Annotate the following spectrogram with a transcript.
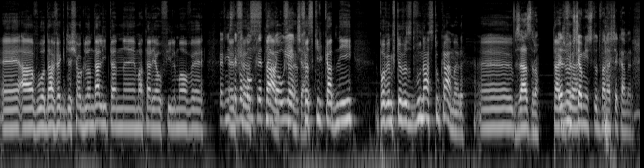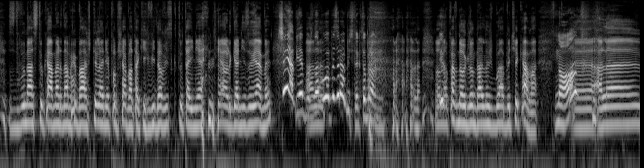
e, a włodarze gdzieś oglądali ten e, materiał filmowy. Pewnie z e, tego przez, konkretnego tak, ujęcia. Prze, przez kilka dni, powiem szczerze, z 12 kamer. E, Zazdro. tak, Też bym że chciał mieć tu 12 kamer. Z 12 kamer nam chyba aż tyle nie potrzeba, takich widowisk tutaj nie, nie organizujemy, Czy ja wiem, można Ale- byłoby zrobić, tak to broni. ale no, na pewno oglądalność byłaby ciekawa. No, E, ale e,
